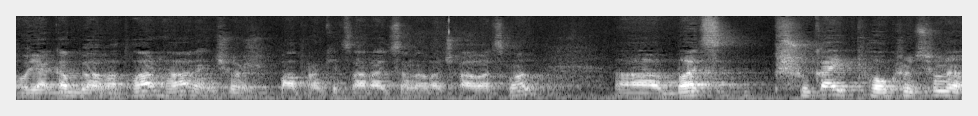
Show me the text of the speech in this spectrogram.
հոլյակապ գաղափար, հա, ինչ որ ապրանքի ծառայության առաջ խաղացման, բայց շուկայի փոքրությունը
